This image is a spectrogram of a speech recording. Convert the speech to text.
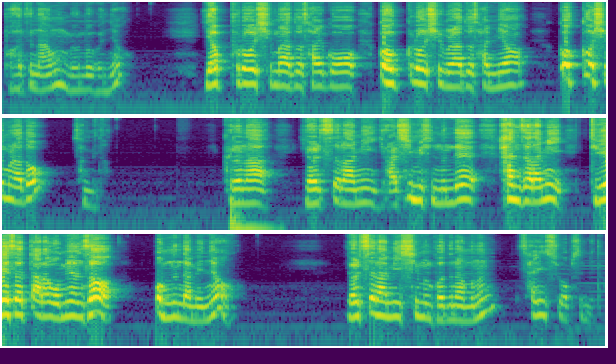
버드나무 묘목은요, 옆으로 심으라도 살고 거꾸로 심으라도 살며 꺾어 심으라도 삽니다. 그러나 열 사람이 열심히 심는데 한 사람이 뒤에서 따라오면서 뽑는다면요, 열 사람이 심은 버드나무는 살릴 수가 없습니다.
